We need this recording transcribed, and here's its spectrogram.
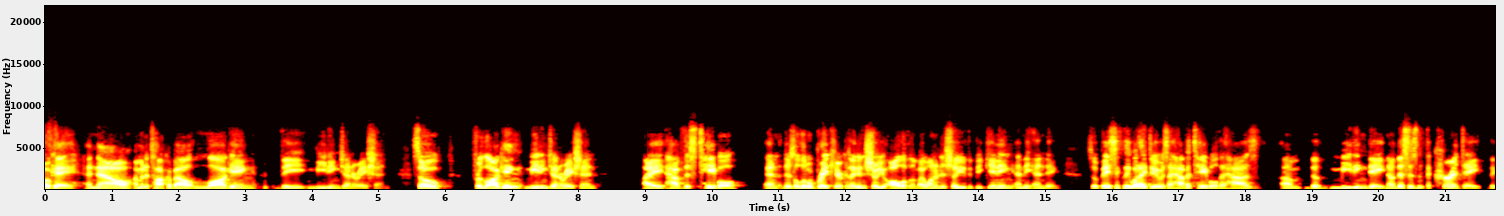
Okay, and now I'm going to talk about logging the meeting generation. So for logging meeting generation, I have this table and there's a little break here because I didn't show you all of them, but I wanted to show you the beginning and the ending. So basically what I do is I have a table that has um, the meeting date. Now this isn't the current date. The,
